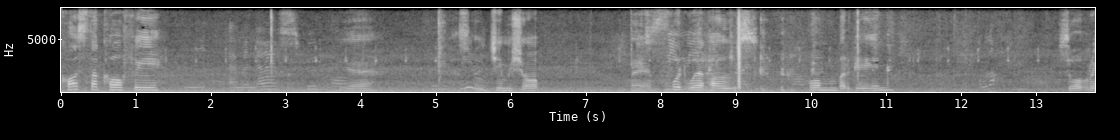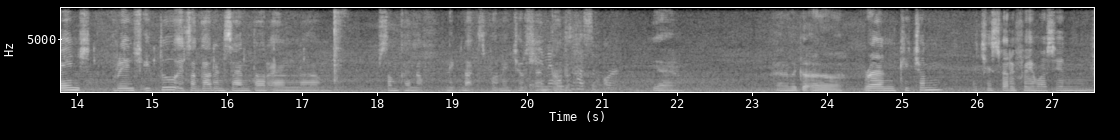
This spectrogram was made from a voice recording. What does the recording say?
Costa Coffee, yeah, it's a gym shop, uh, food warehouse, home bargain. So range range itu it's a garden center and um, some kind of knickknacks furniture And it center. also has some art. Yeah. And we got a Wren kitchen, which is very famous in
